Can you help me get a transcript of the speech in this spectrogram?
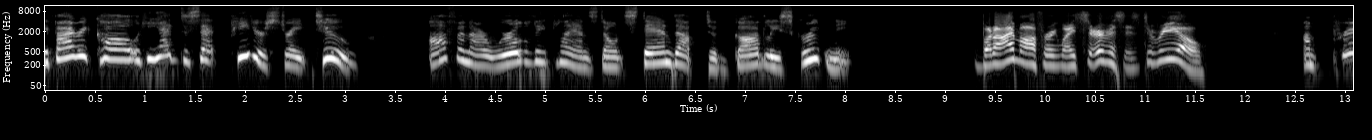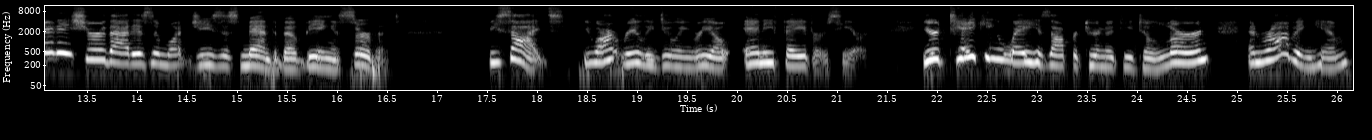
If I recall, he had to set Peter straight too. Often our worldly plans don't stand up to godly scrutiny. But I'm offering my services to Rio. I'm pretty sure that isn't what Jesus meant about being a servant. Besides, you aren't really doing Rio any favors here. You're taking away his opportunity to learn and robbing him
